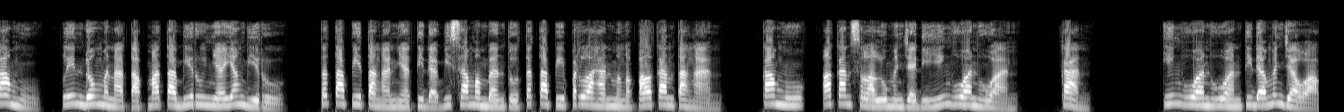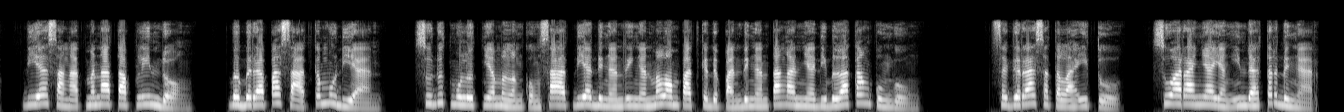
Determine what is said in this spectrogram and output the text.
Kamu, Lindong menatap mata birunya yang biru. Tetapi tangannya tidak bisa membantu tetapi perlahan mengepalkan tangan. Kamu akan selalu menjadi Ying Huan Huan, kan? Ying Huan Huan tidak menjawab. Dia sangat menatap Lindong. Beberapa saat kemudian, sudut mulutnya melengkung saat dia dengan ringan melompat ke depan dengan tangannya di belakang punggung. Segera setelah itu, suaranya yang indah terdengar.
